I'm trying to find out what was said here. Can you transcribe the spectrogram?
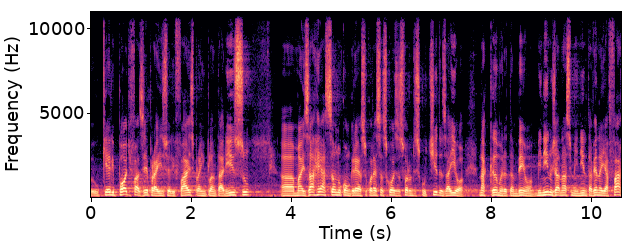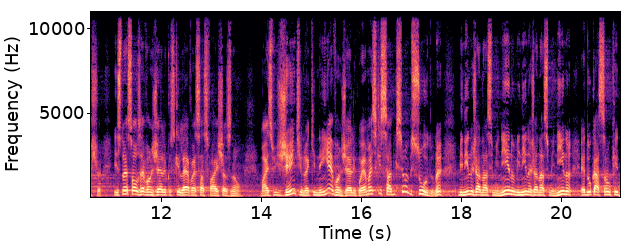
o que ele pode fazer para isso, ele faz, para implantar isso. Ah, mas a reação no Congresso, quando essas coisas foram discutidas aí, ó, na Câmara também, ó, menino já nasce menino, tá vendo aí a faixa? Isso não é só os evangélicos que levam essas faixas, não. Mas gente, não é que nem evangélico é, mas que sabe que isso é um absurdo, né? Menino já nasce menino, menina já nasce menina, educação que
